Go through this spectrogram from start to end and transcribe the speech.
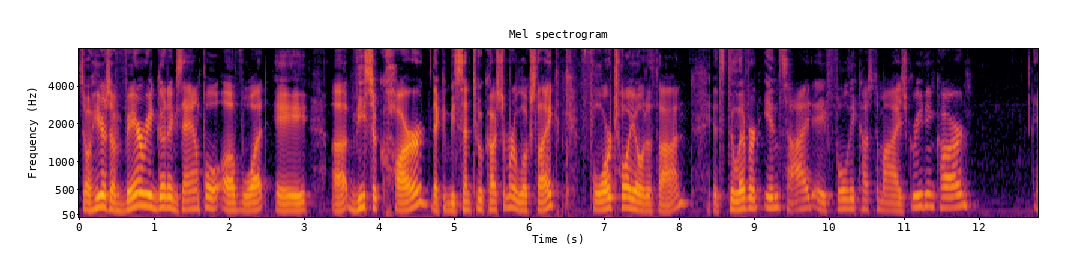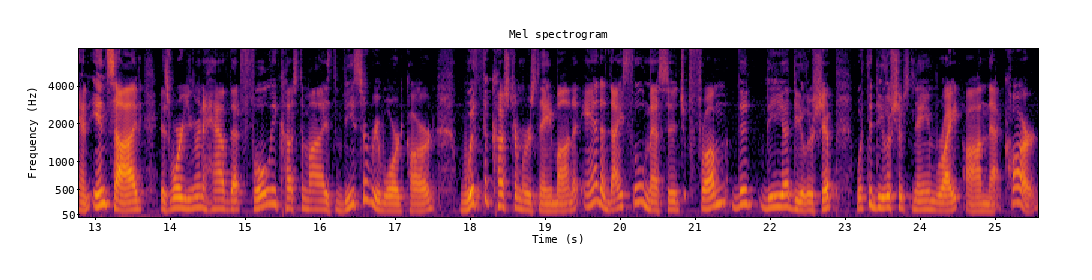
So here's a very good example of what a uh, Visa card that can be sent to a customer looks like for Toyotathon. It's delivered inside a fully customized greeting card. And inside is where you're going to have that fully customized Visa reward card with the customer's name on it and a nice little message from the, the uh, dealership with the dealership's name right on that card.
